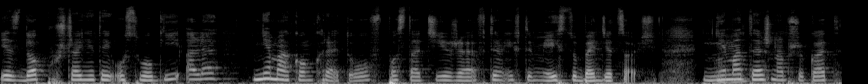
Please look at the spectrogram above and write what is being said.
jest dopuszczenie tej usługi, ale nie ma konkretu w postaci, że w tym i w tym miejscu będzie coś. Nie mhm. ma też na przykład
